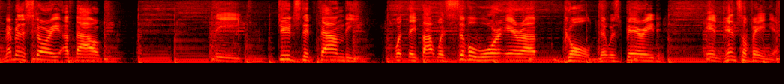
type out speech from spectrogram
Remember the story about the dudes that found the what they thought was Civil War era gold that was buried in Pennsylvania.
